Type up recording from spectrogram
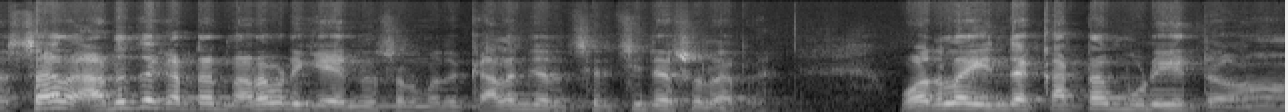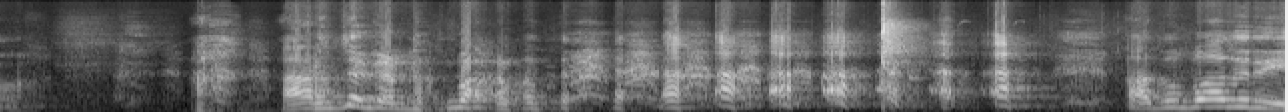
சார் அடுத்த கட்ட நடவடிக்கை என்ன சொல்லும்போது கலைஞர் சிரிச்சுட்டே சொல்கிறார் முதல்ல இந்த கட்டம் முடியட்டும். அடுத்த கட்டம் அது மாதிரி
